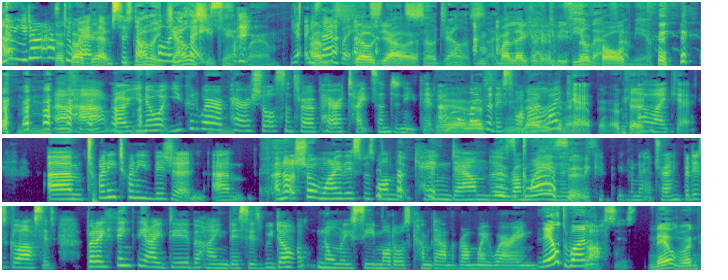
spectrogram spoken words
No, you don't So have it's to all wear them. So You're stop probably pulling your jealous you can't wear them. Yeah, exactly. I'm so That's jealous. So jealous. M- I- my legs I are gonna can be feel so that cold. From you. Mhm. Uh huh. Well, you know what? You could wear a Mhm. pair of shorts and throw a pair of tights underneath it. I'm Yeah, all over that's this one. I never like gonna it. Happen. Okay. I like it. Um, 2020 vision. Um, I'm not sure why this was one that came down the His runway and we're glasses. considering it a trend, but it's glasses. But I think the idea behind this is we don't normally see models come down the runway wearing Nailed one. glasses. Nailed one.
